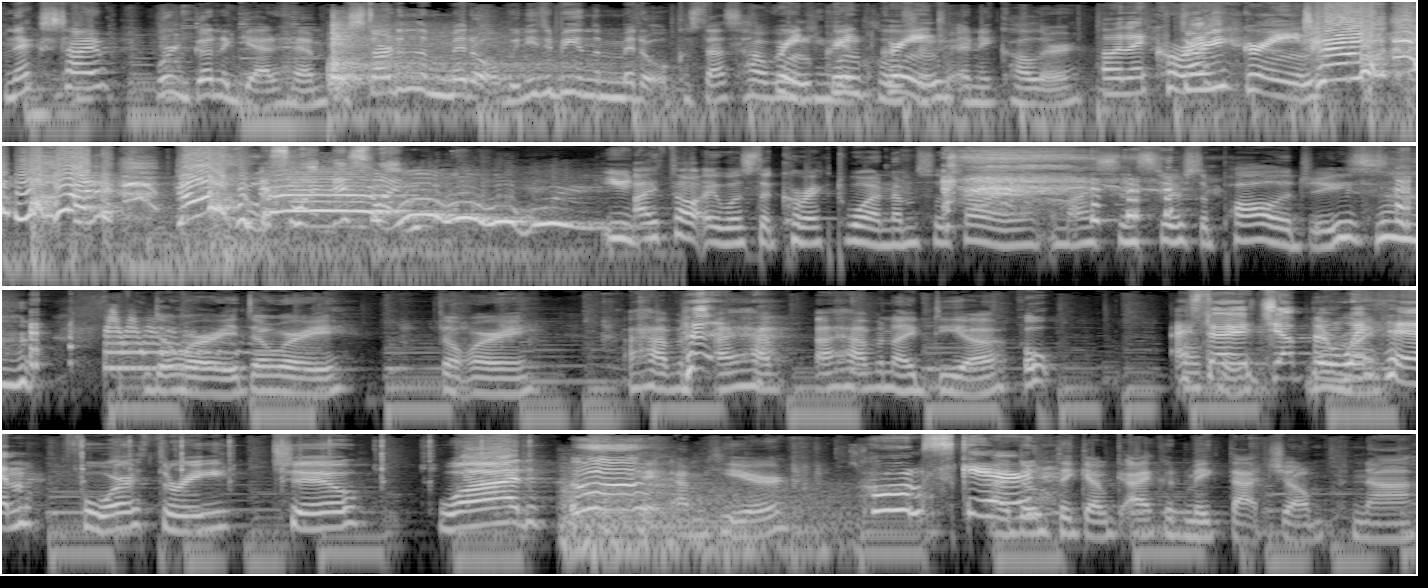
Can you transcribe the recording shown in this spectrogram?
Next time, we're gonna get him. Start in the middle. We need to be in the middle because that's how we Green, can green, get closer green. to any color. oh, the correct Three, green. two, one, go! This one, this one. You, I thought it was the correct one. I'm so sorry. My sincerest apologies. don't worry, don't worry, don't worry. I have an, I have I have an idea. Oh, I okay, started jumping with him. four, three, two, one. Okay, I'm here. Oh, I'm scared. I don't think I, I could make that jump. Nah.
